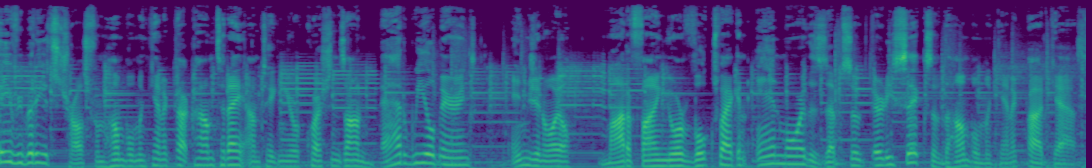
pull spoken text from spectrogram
Hey everybody, it's Charles from HumbleMechanic.com. Today I'm taking your questions on bad wheel bearings, engine oil, modifying your Volkswagen, and more. This is episode 36 of the Humble Mechanic Podcast.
